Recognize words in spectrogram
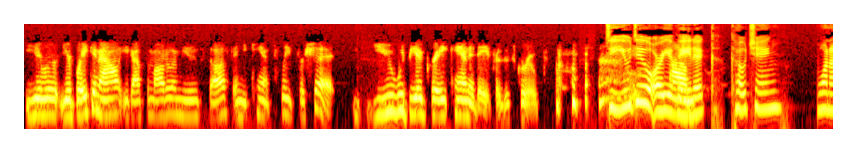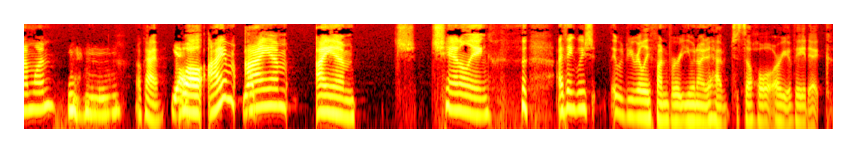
you're you're breaking out, you got some autoimmune stuff, and you can't sleep for shit. You would be a great candidate for this group. do you do Ayurvedic um, coaching one on one? Okay. Yes. Well, I'm yep. I am I am ch- channeling. I think we should. It would be really fun for you and I to have just a whole Ayurvedic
